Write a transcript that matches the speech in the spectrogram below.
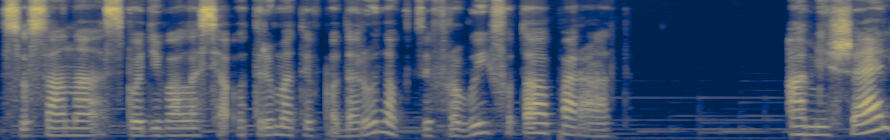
Сусана сподівалася отримати в подарунок цифровий фотоапарат, а Мішель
